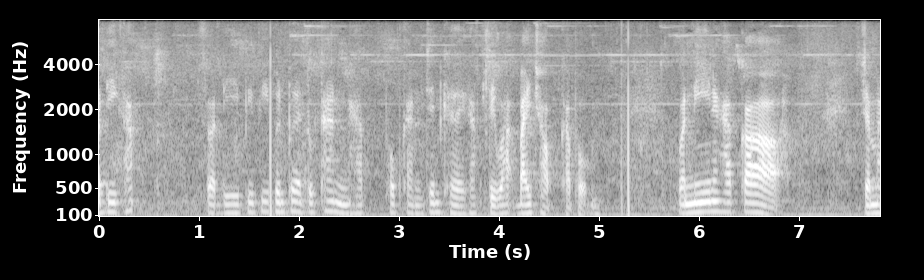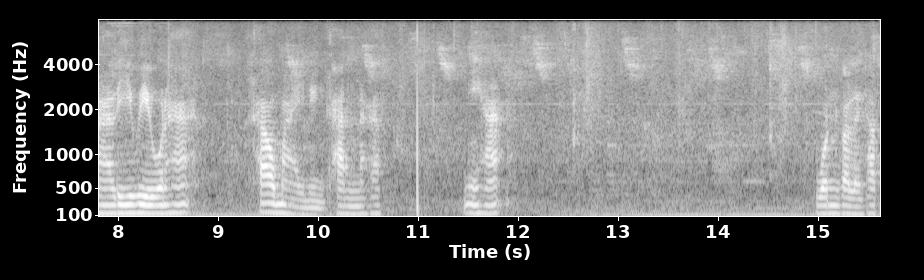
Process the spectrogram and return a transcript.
วัสดีครับ สวัสดีพี่ๆเพื่อนๆทุกท่านนะครับ พบกันเช่นเคยครับสิวะไบช็อปครับผม วันนี้นะครับก็จะมารีวิวนะฮะเข้าใหม่หนึ่งคันนะครับ นี่ฮะ วนก่อนเลยครับ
